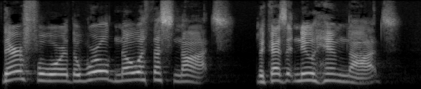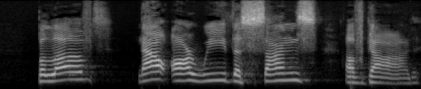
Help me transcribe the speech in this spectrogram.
Therefore the world knoweth us not, because it knew him not. Beloved, now are we the sons of God,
